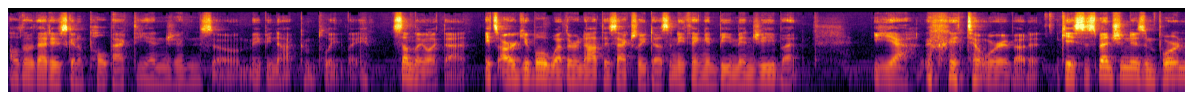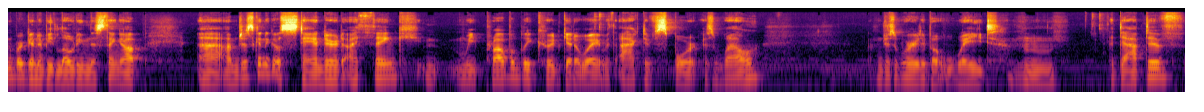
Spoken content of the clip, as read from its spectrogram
although that is going to pull back the engine, so maybe not completely. Something like that. It's arguable whether or not this actually does anything in BeamNG, but yeah, don't worry about it. Okay, suspension is important. We're going to be loading this thing up. Uh, I'm just going to go standard. I think we probably could get away with active sport as well. I'm just worried about weight. Hmm. Adaptive?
